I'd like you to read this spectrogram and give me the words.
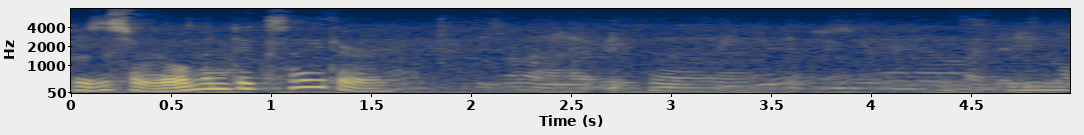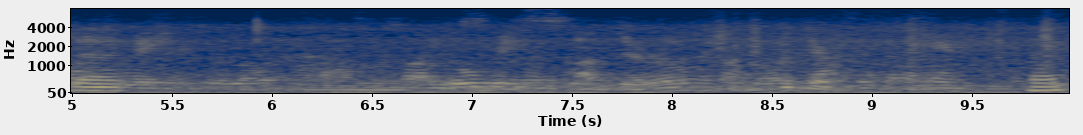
So is this a Roman dig site or? Okay.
